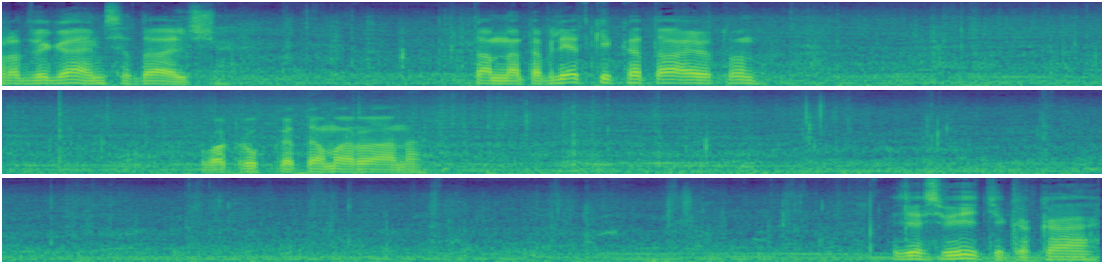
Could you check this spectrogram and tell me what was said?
Продвигаемся дальше. Там на таблетки катают он. Вокруг катамарана. Здесь видите, какая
